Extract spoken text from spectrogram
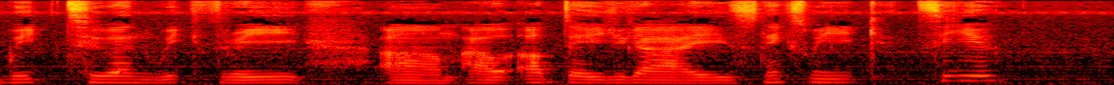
week two and week three. Um, I'll update you guys next week. See you.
